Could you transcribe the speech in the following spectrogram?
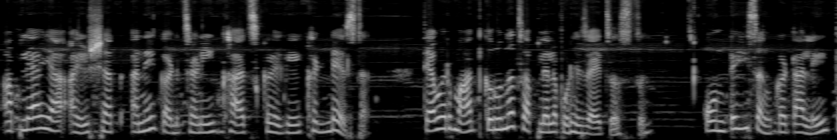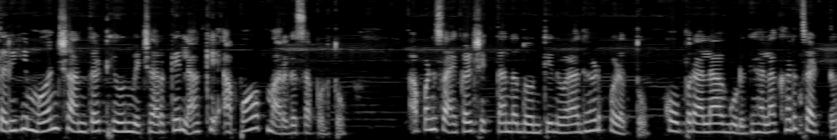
आपल्या या आयुष्यात अनेक अडचणी खाच कळगे खड्डे असतात. त्यावर मात करूनच आपल्याला पुढे जायचं असतं. कोणतेही संकट आले तरीही मन शांत ठेवून विचार केला की आपोआप मार्ग सापडतो. आपण सायकल शिकताना दोन तीन वेळा धड पडतो. कोपराला गुडघ्याला खरचटतं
